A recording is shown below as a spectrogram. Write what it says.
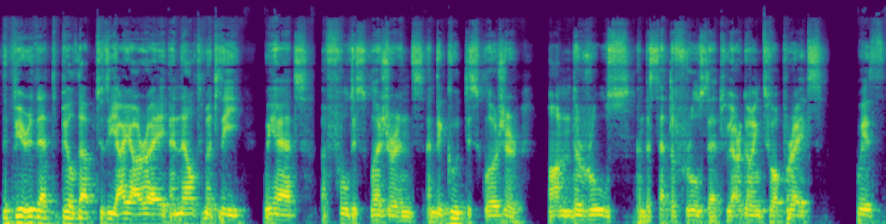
the period that built up to the IRA, and ultimately we had a full disclosure and and the good disclosure on the rules and the set of rules that we are going to operate with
